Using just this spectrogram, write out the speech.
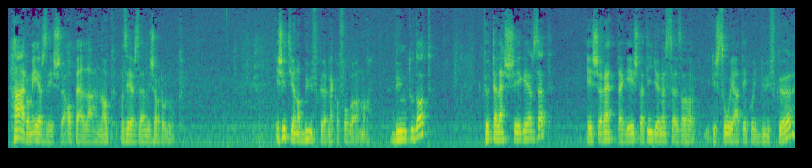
három érzésre appellálnak az érzelmi zsarolók. És itt jön a bűvkörnek a fogalma. Bűntudat, kötelességérzet és rettegés, tehát így jön össze ez a kis szójáték, hogy bűvkör,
